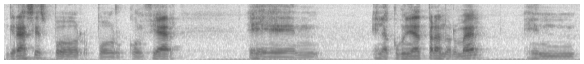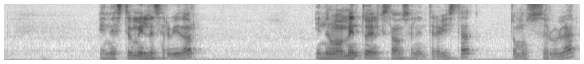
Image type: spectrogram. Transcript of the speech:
Gracias por, por confiar en, en, la comunidad paranormal, en, en este humilde servidor. En el momento en el que estamos en la entrevista, tomó su celular,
